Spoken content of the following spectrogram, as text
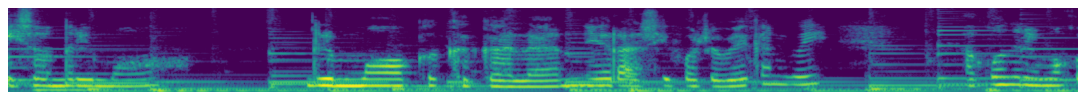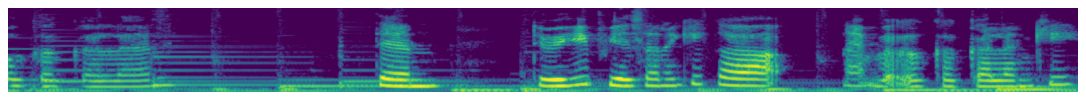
iso nrimo nrimo kegagalan. Ya rasi padha kan kuwi. Aku nrimo kegagalan. Dan dhewe iki biasanya iki kayak nek kegagalan ki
